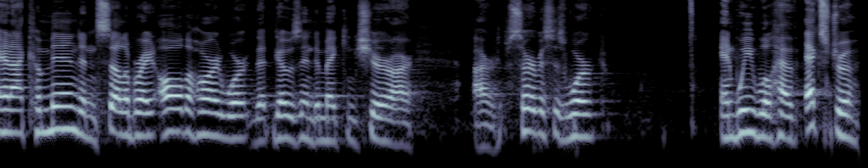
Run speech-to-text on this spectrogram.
And I commend and celebrate all the hard work that goes into making sure our, our services work. And we will have extra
